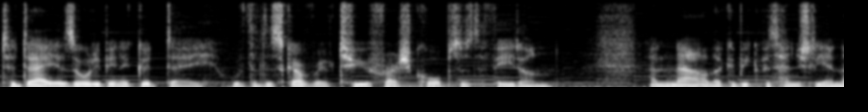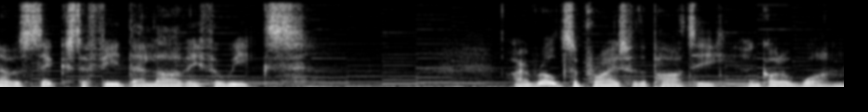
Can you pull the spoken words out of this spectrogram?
Today has already been a good day, with the discovery of two fresh corpses to feed on, and now there could be potentially another six to feed their larvae for weeks. I rolled surprise for the party and got a 1,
